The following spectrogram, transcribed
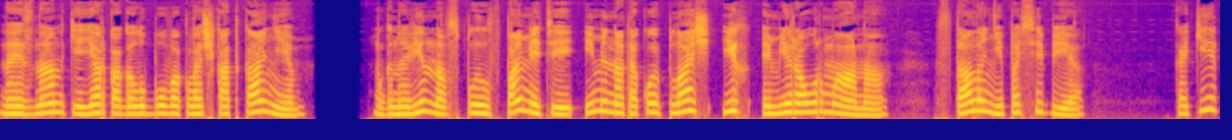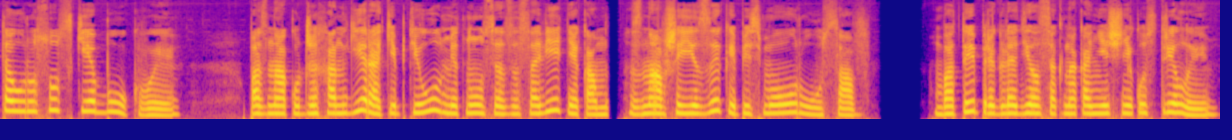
На изнанке ярко-голубого клочка ткани мгновенно всплыл в памяти именно такой плащ их эмира Урмана – стало не по себе. Какие-то урусутские буквы. По знаку Джихангира Кептиул метнулся за советником, знавший язык и письмо урусов. Баты пригляделся к наконечнику стрелы.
